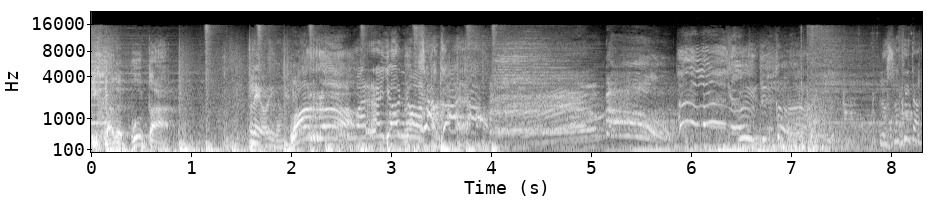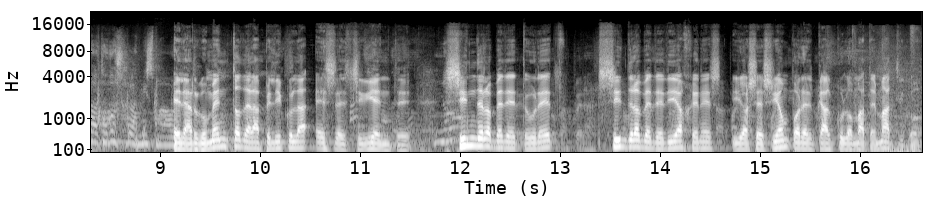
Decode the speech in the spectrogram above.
Hija de puta. Le he oído. ¡Guarra! ¡Guarra, yo no! Lo Nos ha citado a todos a la misma hora. El argumento de la película es el siguiente. Síndrome de Tourette, síndrome de Diógenes y obsesión por el cálculo matemático.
